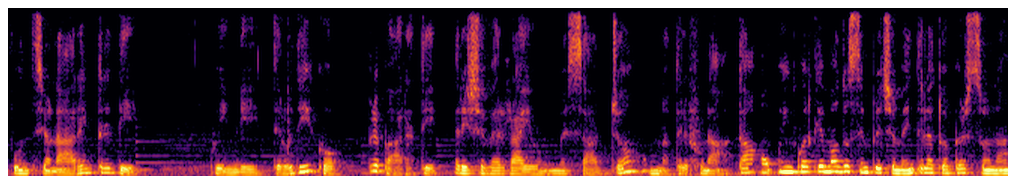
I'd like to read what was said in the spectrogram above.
funzionare in 3D quindi te lo dico, preparati, riceverai un messaggio, una telefonata o in qualche modo semplicemente la tua persona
